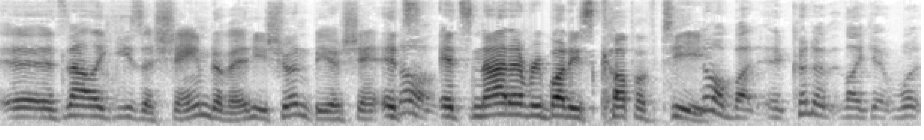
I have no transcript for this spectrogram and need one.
it's not like he's ashamed of it. He shouldn't be ashamed. It's No. it's not everybody's cup of tea. No, but it could have like it would.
